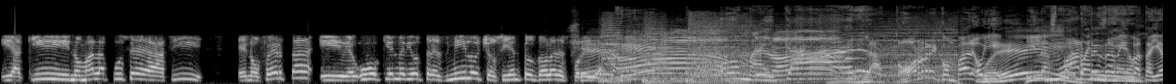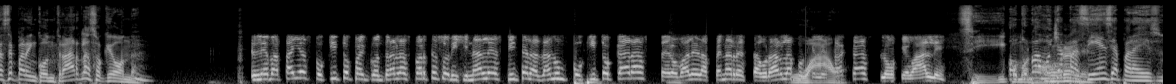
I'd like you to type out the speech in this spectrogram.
y aquí nomás la puse así en oferta y hubo quien me dio 3.800 dólares por ella. Oh my God. La torre, compadre. Oye. ¿y las partes, David, batallaste para encontrarlas o qué onda? Le batallas poquito para encontrar las partes originales, sí te las dan un poquito caras, pero vale la pena restaurarla porque Wow. le sacas lo que vale. Sí, cómo Ocupa no. mucha Órale. paciencia para eso.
